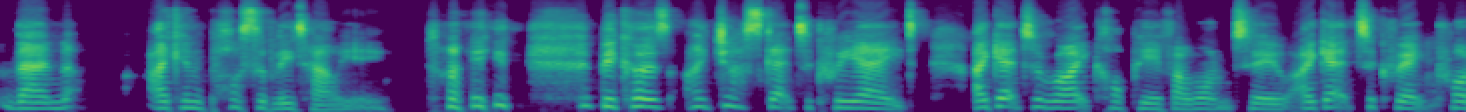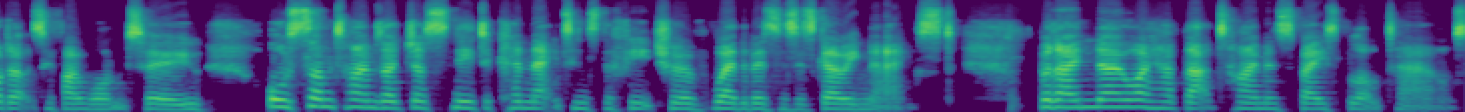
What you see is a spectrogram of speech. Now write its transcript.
than I can possibly tell you. because I just get to create. I get to write copy if I want to. I get to create products if I want to. Or sometimes I just need to connect into the future of where the business is going next. But I know I have that time and space blocked out.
